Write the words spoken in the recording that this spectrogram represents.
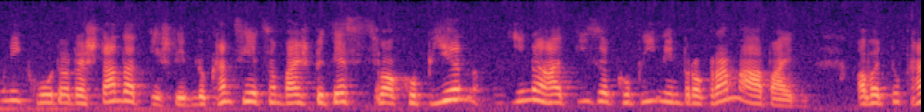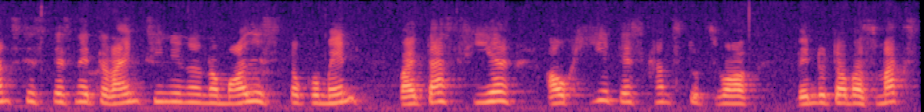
Unicode oder Standard geschrieben. Du kannst hier zum Beispiel das zwar kopieren und innerhalb dieser Kopien im Programm arbeiten, aber du kannst das, das nicht reinziehen in ein normales Dokument, weil das hier, auch hier, das kannst du zwar, wenn du da was machst,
